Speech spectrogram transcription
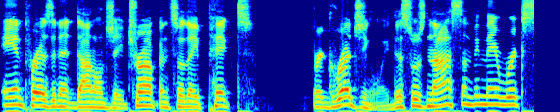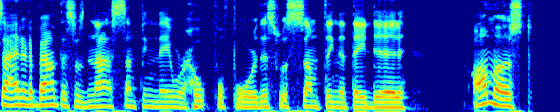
and President Donald J. Trump. And so they picked begrudgingly. This was not something they were excited about. This was not something they were hopeful for. This was something that they did almost,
